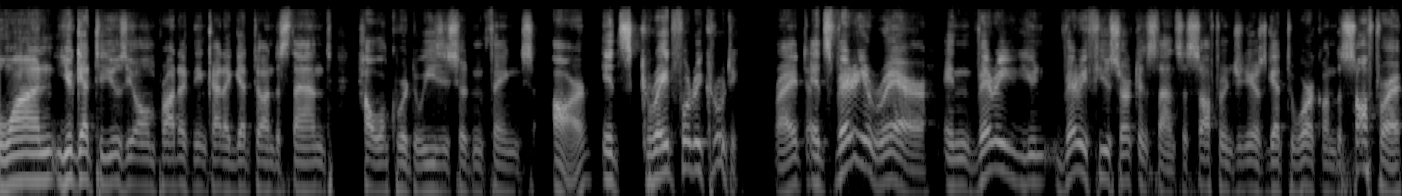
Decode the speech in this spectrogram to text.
one, you get to use your own product and kind of get to understand how awkward or easy certain things are. It's great for recruiting right? It's very rare in very very few circumstances software engineers get to work on the software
